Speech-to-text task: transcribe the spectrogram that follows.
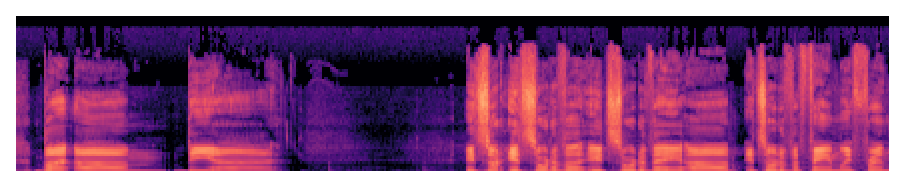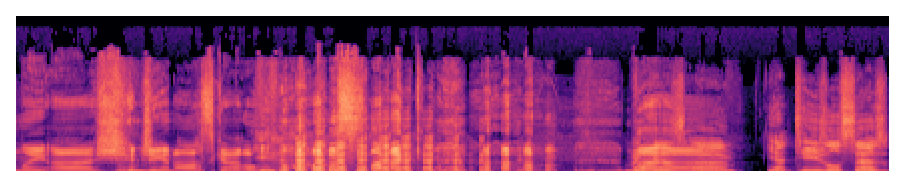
but um, the uh, it's sort it's sort of a it's sort of a uh, it's sort of a family friendly uh, Shinji and Asuka almost like. um, but, Because uh, um, yeah, Teisel says,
